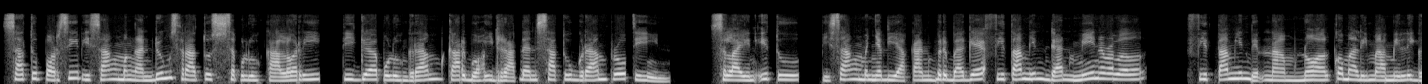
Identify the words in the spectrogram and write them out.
Satu porsi pisang mengandung 110 kalori, 30 gram karbohidrat dan 1 gram protein. Selain itu, pisang menyediakan berbagai vitamin dan mineral, Vitamin B6 0,5 mg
